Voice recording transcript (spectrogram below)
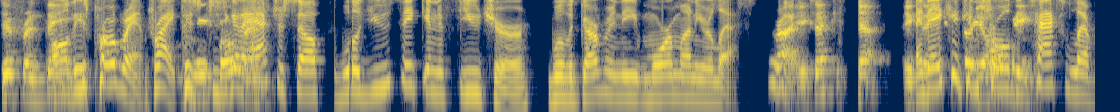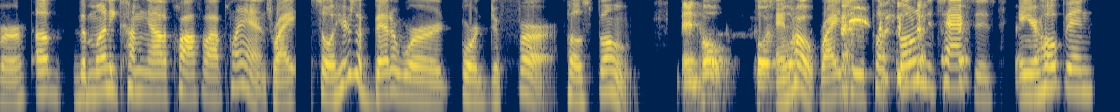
different things. All these programs, right? Because you got to ask yourself, will you think in the future, will the government need more money or less? Right, exactly. Yeah. Exactly. And they can so control the tax lever of the money coming out of qualified plans, right? So here's a better word for defer, postpone. And hope. Postpone. And hope, right? So you're postponing the taxes and you're hoping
